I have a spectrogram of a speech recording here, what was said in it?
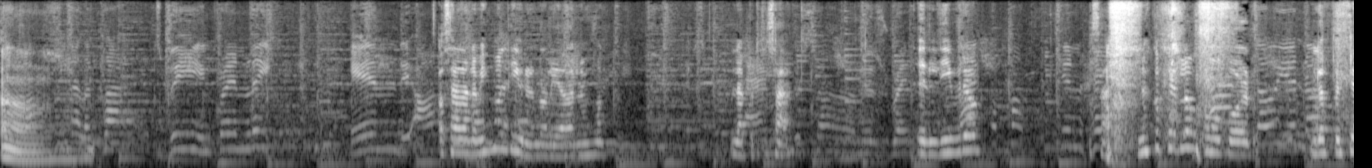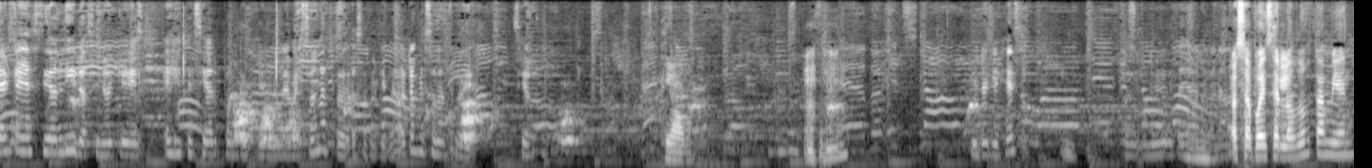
Ah, O sea, da lo mismo el libro en realidad, da lo mismo. La, o sea, el libro. O sea, no escogerlo como por lo especial que haya sido el libro, sino que es especial porque la persona te, o sea, porque la otra persona te lo dio, ¿cierto? Claro. ujú. Yo creo que es eso. O sea, puede ser los dos también.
